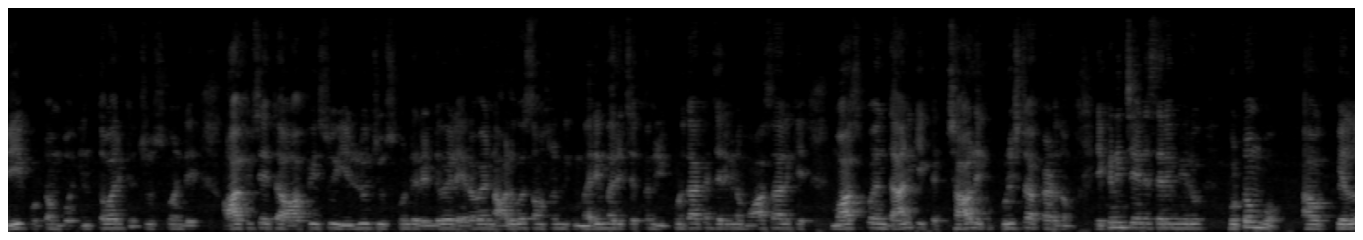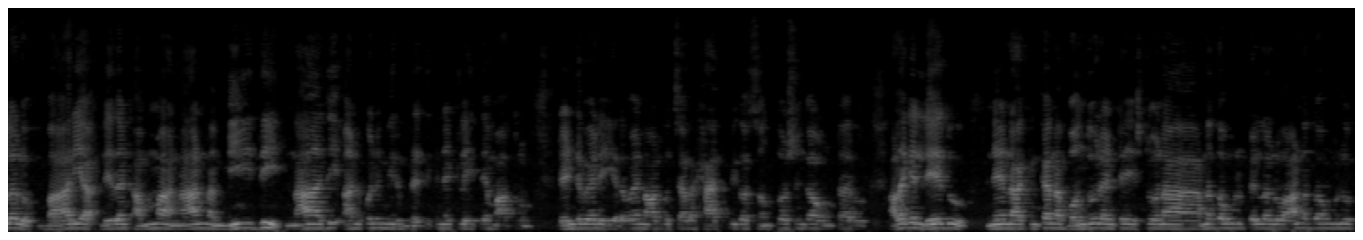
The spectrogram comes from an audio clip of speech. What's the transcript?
మీ కుటుంబం ఇంతవరకు చూసుకోండి. ఆఫీస్ అయితే ఆఫీసు, ఇల్లు చూసుకోండి. 2024 సంవత్సరం మీకు మరీ మరీ చెప్తాను. ఇప్పుడు దాకా జరిగిన మోసాలకి, మోసపోయిన దానికి ఇక చాలు ఇక ఫుల్ స్టాప్ పెడదాం. ఇక నుంచి అయినా సరే మీరు కుటుంబం పిల్లలు, భార్య లేదంటే అమ్మ, నాన్న మీది, నాది అనుకుని మీరు బ్రతికినట్లయితే మాత్రం 2024 చాలా హ్యాపీగా, సంతోషంగా ఉంటారు. అలాగే లేదు నేను నాకు ఇంకా నా బంధువులంటే ఇష్టం. నా అన్నదమ్ములు పిల్లలు, అన్నదమ్ములు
